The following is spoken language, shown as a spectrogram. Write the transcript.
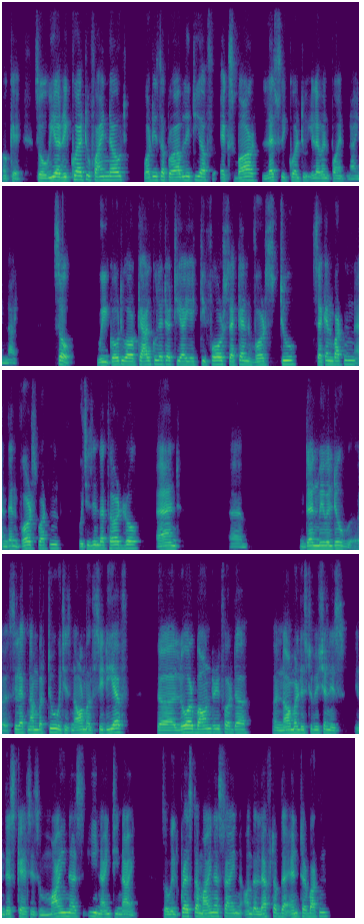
okay so we are required to find out what is the probability of x bar less equal to 11.99? So we go to our calculator TI-84, second VARS 2, second button, and then VARS button, which is in the third row. And um, then we will do uh, select number 2, which is normal CDF. The lower boundary for the uh, normal distribution is, in this case, is minus E99. So we'll press the minus sign on the left of the enter button.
